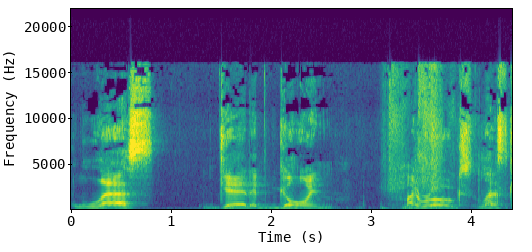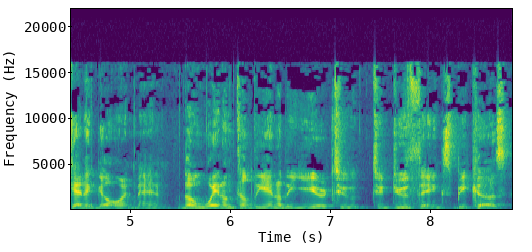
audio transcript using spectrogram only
let's get it going, my rogues. Let's get it going, man. Don't wait until the end of the year to, to do things because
